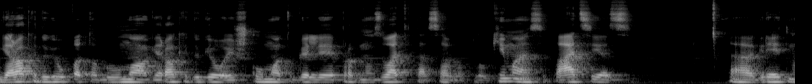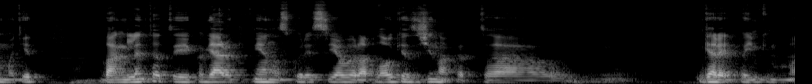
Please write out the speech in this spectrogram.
gerokai daugiau patogumo, gerokai daugiau aiškumo, tu gali prognozuoti tą savo plaukimą, situacijas, greit numatyti banglentę, tai ko gero kiekvienas, kuris jau yra plaukęs, žino, kad gerai, paimkim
